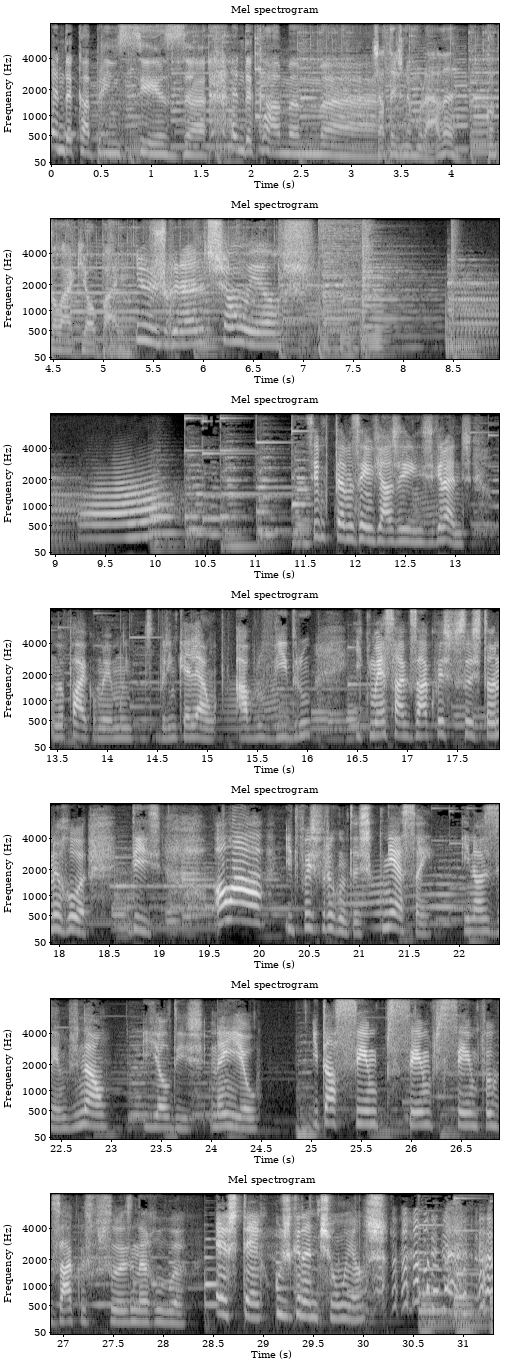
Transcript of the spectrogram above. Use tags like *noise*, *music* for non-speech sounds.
Anda cá, princesa. Anda cá, mamã. Já tens namorada? Conta lá aqui ao pai. E os grandes são eles. Sempre que estamos em viagens grandes, o meu pai, como é muito brincalhão, abre o vidro e começa a gozar com as pessoas que estão na rua. Diz: Olá! E depois perguntas: Conhecem? E nós dizemos: Não. E ele diz: Nem eu. E está sempre, sempre, sempre a gozar com as pessoas na rua. Hashtag os grandes são eles. *laughs*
